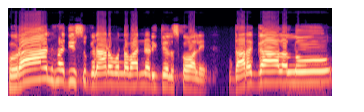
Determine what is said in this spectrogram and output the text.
ఖురాన్ హదీసు జ్ఞానం ఉన్నవారిని అడిగి తెలుసుకోవాలి. దర్గాలలో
